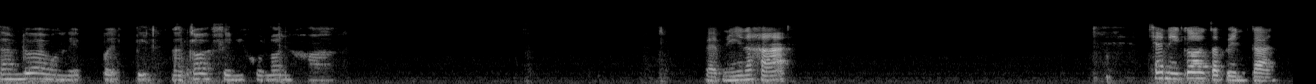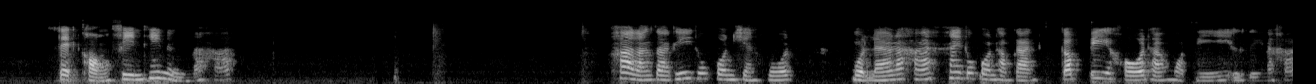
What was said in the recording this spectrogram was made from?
ตามด้วยวงเล็บเปิดปิดแล้วก็เซมิโคลอนค่ะ แบบนี้นะคะ แค่นี้ก็จะเป็นการ เสร็จของซีนที่หนึ่งนะคะ ค่ะหลังจากที่ทุกคนเขียนโค้ดหมดแล้วนะคะ ให้ทุกคนทำการ copy โค้ดทั้งหมดนี้เลยนะคะ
